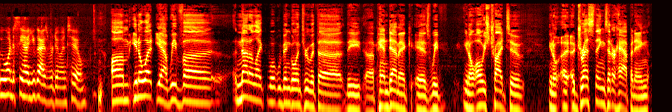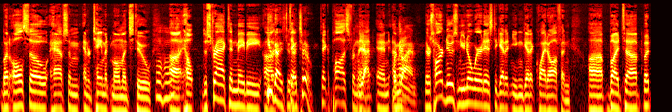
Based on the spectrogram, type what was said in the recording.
we wanted to see how you guys were doing too. Um, you know what? Yeah, we've uh, not unlike what we've been going through with uh, the uh, pandemic. Is we've you know always tried to you know a- address things that are happening, but also have some entertainment moments to Mhm. uh, help distract and maybe uh, You guys do take- that, too. Take a pause from that, Yeah, and we're I mean, trying. there's hard news, and you know where it is to get it, and you can get it quite often. Uh, but uh, but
